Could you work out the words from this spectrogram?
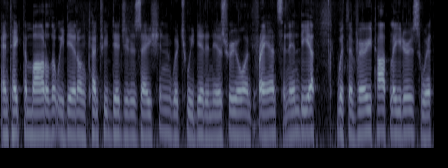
and take the model that we did on country digitization, which we did in Israel and France and India with the very top leaders, with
